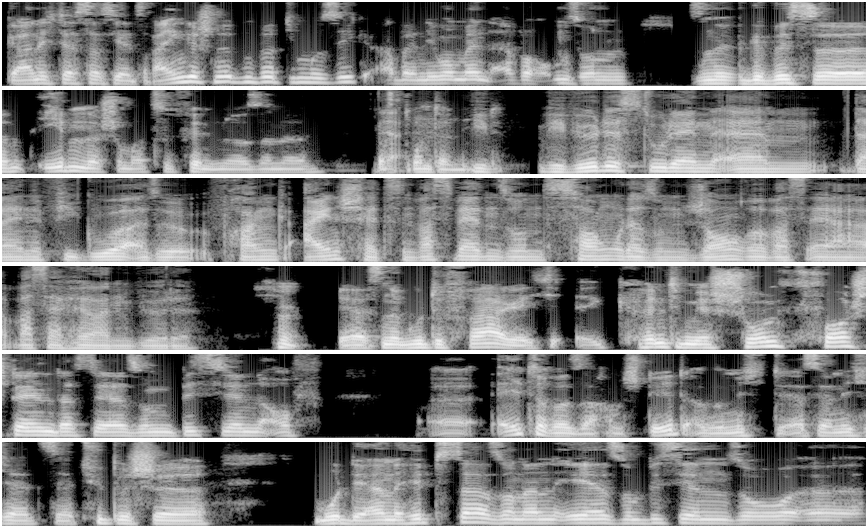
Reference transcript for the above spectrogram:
gar nicht, dass das jetzt reingeschnitten wird, die Musik, aber in dem Moment einfach um so, ein, so eine gewisse Ebene schon mal zu finden oder so eine, was Ja, drunter liegt. Wie, wie würdest du denn ähm, deine Figur, also Frank, einschätzen? Was wäre denn so ein Song oder so ein Genre, was er, was er hören würde? Hm, Ja, ist eine gute Frage. Ich äh, könnte mir schon vorstellen, dass er so ein bisschen auf äh, ältere Sachen steht. Also nicht, er ist ja nicht jetzt der typische moderne Hipster, sondern eher so ein bisschen so, äh,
